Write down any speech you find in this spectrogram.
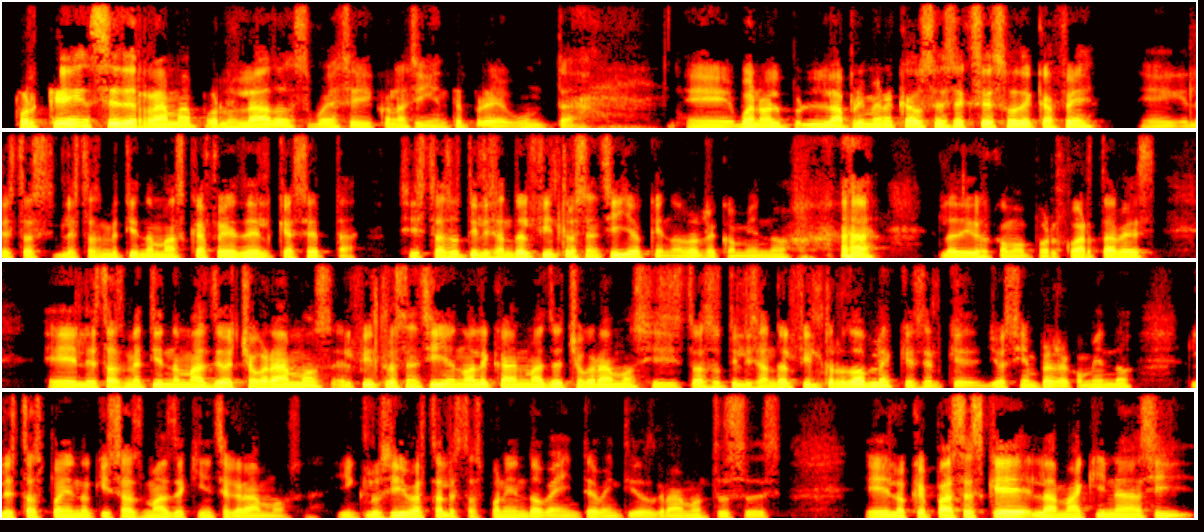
¿Por qué se derrama por los lados? Voy a seguir con la siguiente pregunta. Eh, bueno, la primera causa es exceso de café. Eh, le, estás, le estás metiendo más café del que acepta. Si estás utilizando el filtro sencillo, que no lo recomiendo, lo digo como por cuarta vez, eh, le estás metiendo más de 8 gramos. El filtro sencillo no le caen más de 8 gramos. Y si estás utilizando el filtro doble, que es el que yo siempre recomiendo, le estás poniendo quizás más de 15 gramos. Inclusive hasta le estás poniendo 20 o 22 gramos. Entonces, eh, lo que pasa es que la máquina, si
